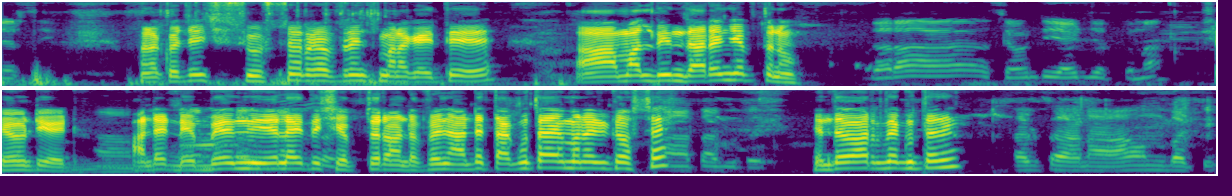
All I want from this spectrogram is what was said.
జెర్సీ. మనకు వచ్చేసి చూస్తున్నారు కదా ఫ్రెండ్స్ మనకైతే. మళ్ళీ దీని ధర ఏం చెప్తున్నావు? ధర సెవెంటీ ఎయిట్ చెప్తున్నా. సెవెంటీ ఎయిట్ ఆ. అంటే డెబ్బై ఎనిమిది వేలు అయితే చెప్తారు అంట ఫ్రెండ్స్ అంటే తగ్గుతాయి మనకి వస్తే? తగ్గుతుంది ఎంతవరకు తగ్గుతుంది? తగ్గుతుంది అన్న ఆవును బట్టి.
